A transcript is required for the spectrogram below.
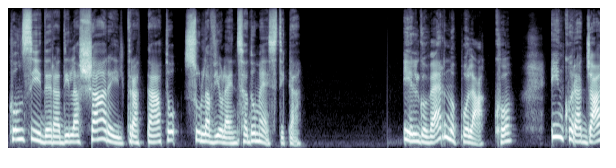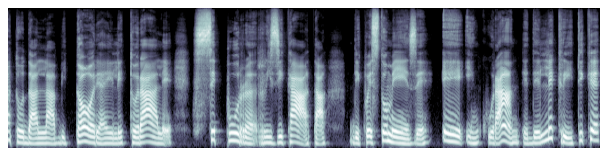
considera di lasciare il trattato sulla violenza domestica. Il governo polacco, incoraggiato dalla vittoria elettorale, seppur risicata, di questo mese e incurante delle critiche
